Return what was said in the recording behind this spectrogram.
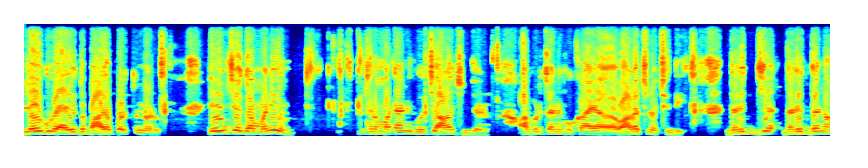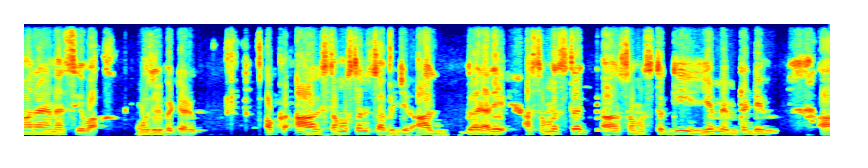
లేగు వ్యాధితో బాధపడుతున్నాడు ఏం చేద్దామని తన మఠాన్ని వచ్చి ఆలోచించాడు. అప్పుడు తనకు ఒక ఆలోచన వచ్చింది. దరిద్ర దరిద్ర నారాయణ సేవ మొదలు పెట్టాడు ఒక ఆ సంస్థను స్థాపించారు ఆ అదే ఆ సంస్థ ఆ సంస్థకి ఏం ఏమిటంటే ఆ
